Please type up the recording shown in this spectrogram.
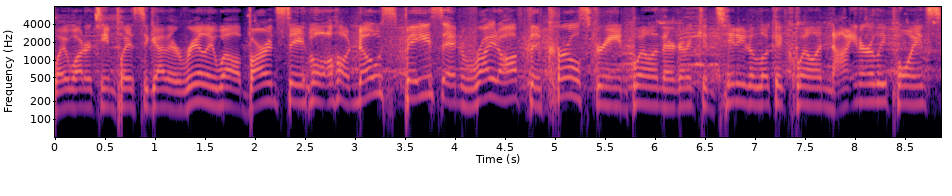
Whitewater team plays together really well. Barnstable, oh, no space and right off the curl screen. Quillen, they're going to continue to look at Quillen. Nine early points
